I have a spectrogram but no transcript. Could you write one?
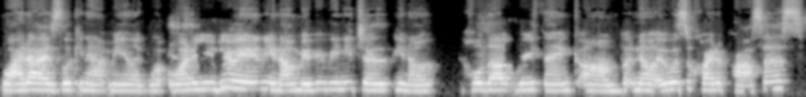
wide eyes looking at me like what, what are you doing? You know maybe we need to you know hold up rethink. Um but no it was quite a process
